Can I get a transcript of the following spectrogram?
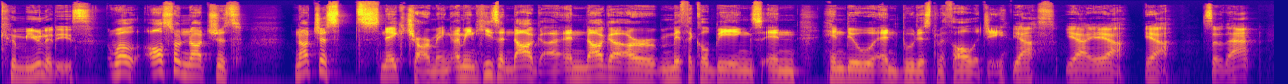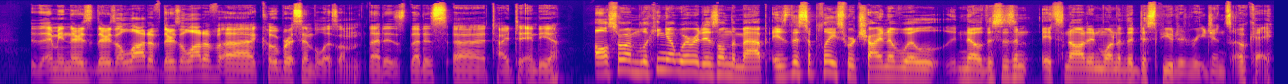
communities Well, also not just not just snake charming. I mean, he's a Naga, and Naga are mythical beings in Hindu and Buddhist mythology. yes yeah yeah yeah yeah so that i mean there's there's a lot of there's a lot of uh, cobra symbolism that is that is uh, tied to india Also, I'm looking at where it is on the map. Is this a place where China will? No, this isn't. It's not in one of the disputed regions. Okay,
